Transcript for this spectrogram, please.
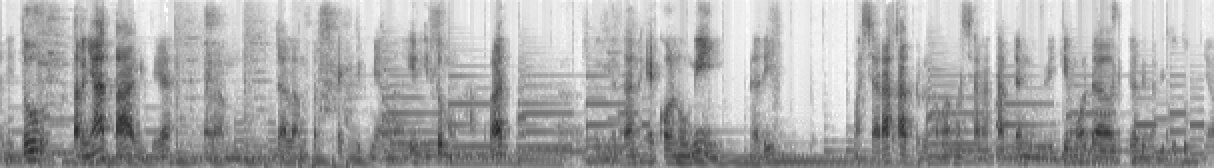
Dan itu ternyata gitu ya dalam dalam perspektif yang lain itu menghambat uh, kegiatan ekonomi dari masyarakat terutama masyarakat yang memiliki modal gitu ya dengan ditutupnya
